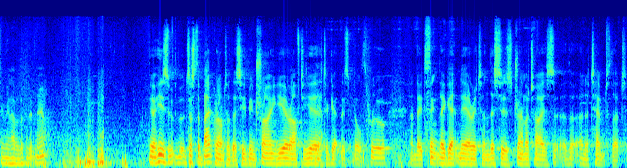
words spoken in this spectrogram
then we'll have a look at it now. You know, he's just the background to this. He'd been trying year after year yeah. to get this bill through, and they'd think they get near it, and this is dramatized uh, the, an attempt that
